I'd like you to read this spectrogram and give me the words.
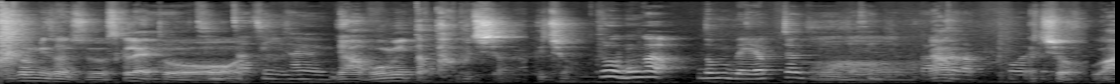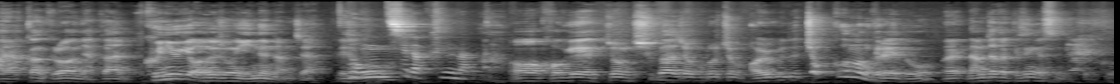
이성민 선수 스켈레토. 진짜 제 이상형입니다. 야 몸이 딱 다 붙이잖아. 그쵸? 그리고 뭔가 너무 매력적이게 어, 생겼고 남자답고 그쵸. 아 약간 그런 약간 근육이 어느 정도 있는 남자. 그리고 덩치가 큰 남자. 어 거기에 좀 추가적으로 좀 얼굴도 조금은 그래도 네, 남자답게 생겼으면 좋겠고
